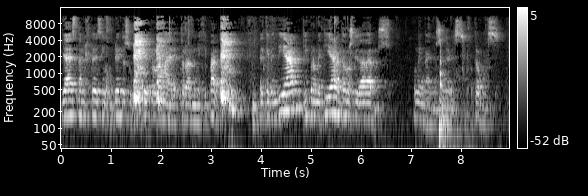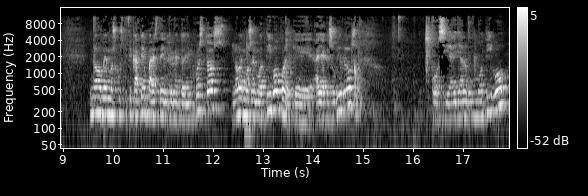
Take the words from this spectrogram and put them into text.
ya están ustedes incumpliendo su propio programa electoral municipal el que vendían y prometían a todos los ciudadanos. Un engaño, señores, otro más. No vemos justificación para este incremento de impuestos, no vemos el motivo por el que haya que subirlos, o si hay algún motivo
